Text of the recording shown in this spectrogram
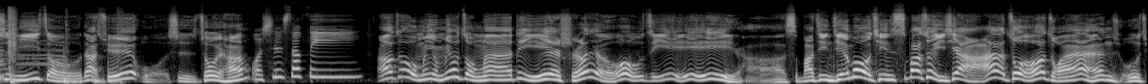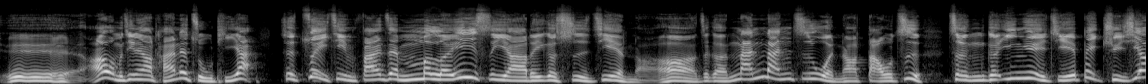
是你走大学，我是周伟航。我是 Sophie。好，这我们有没有种呢？第十六集啊，十八禁节目，请十八岁以下左转出去。好，我们今天要谈的主题啊，是最近发生在马来西亚的一个事件了啊，这个男男之吻啊，导致整个音乐节被取消。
